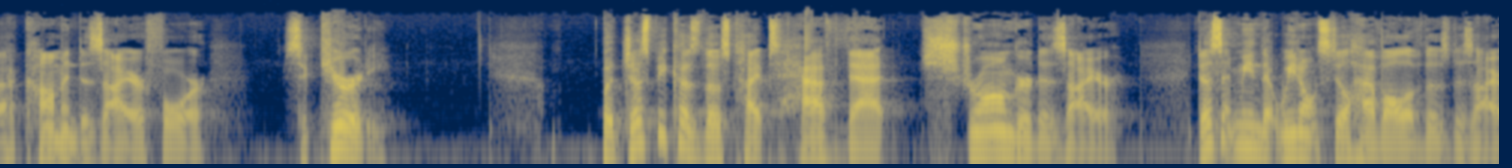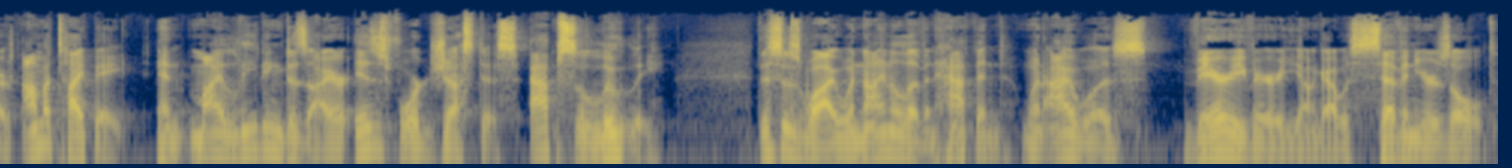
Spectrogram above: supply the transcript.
a common desire for security. But just because those types have that stronger desire doesn't mean that we don't still have all of those desires. I'm a type 8, and my leading desire is for justice. Absolutely. This is why when 9 11 happened, when I was very, very young, I was seven years old.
